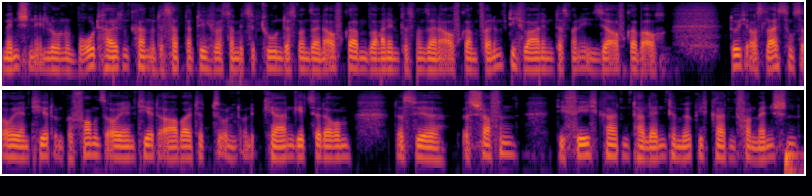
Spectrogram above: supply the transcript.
Menschen in Lohn und Brot halten kann. Und das hat natürlich was damit zu tun, dass man seine Aufgaben wahrnimmt, dass man seine Aufgaben vernünftig wahrnimmt, dass man in dieser Aufgabe auch durchaus leistungsorientiert und performanceorientiert arbeitet. Und, und im Kern geht es ja darum, dass wir es schaffen, die Fähigkeiten, Talente, Möglichkeiten von Menschen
